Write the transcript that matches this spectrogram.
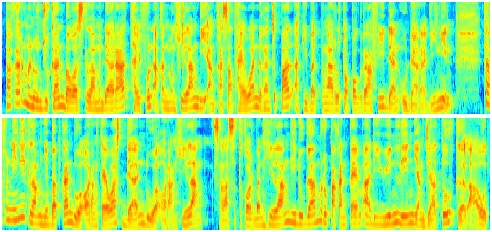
Pakar menunjukkan bahwa setelah mendarat, typhoon akan menghilang di angkasa Taiwan dengan cepat akibat pengaruh topografi dan udara dingin. Typhoon ini telah menyebabkan dua orang tewas dan dua orang hilang. Salah satu korban hilang diduga merupakan PMA di Winlin yang jatuh ke laut.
